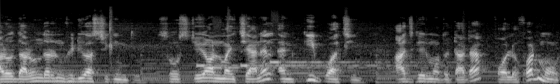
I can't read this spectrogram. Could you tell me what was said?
আরও দারুণ দারুণ ভিডিও আসছে কিন্তু। So stay on my channel and keep watching আজকের মতো টাটা। ফলো ফর মোর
